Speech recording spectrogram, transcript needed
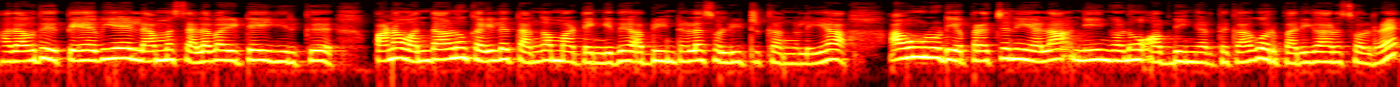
அதாவது தேவையே இல்லாமல் செலவாயிட்டே இருக்குது பணம் வந்தாலும் கையில் தங்க மாட்டேங்குது அப்படின்ட்டுலாம் சொல்லிட்டு இருக்காங்க இல்லையா? அவங்களுடைய பிரச்சனையெல்லாம் நீங்கணும் அப்படிங்கிறதுக்காக ஒரு பரிகாரம் சொல்கிறேன்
